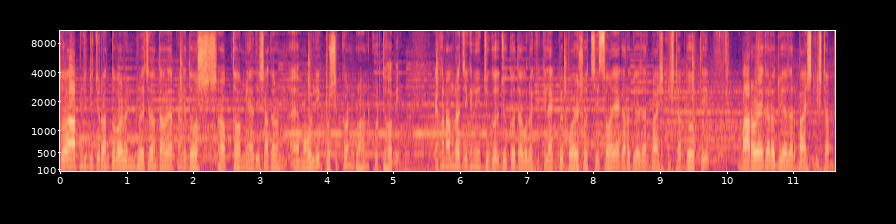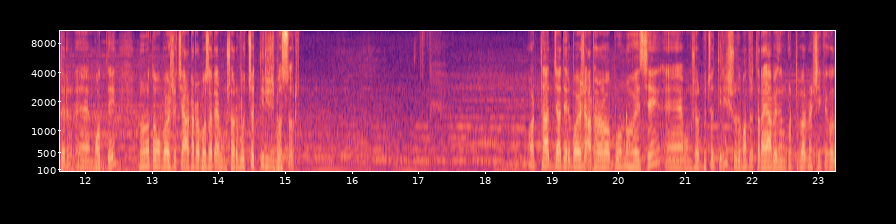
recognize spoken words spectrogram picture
তো আপনি যদি চূড়ান্তভাবে নির্বাচন চান তাহলে আপনাকে দশ সপ্তাহ মেয়াদী সাধারণ মৌলিক প্রশিক্ষণ গ্রহণ করতে হবে। এখন আমরা যেখানে যোগ্য- যোগ্যতাগুলো কী কী লাগবে? বয়স হচ্ছে ছয় এগারো দুই হাজার বাইশ খ্রিস্টাব্দ হতে বারো এগারো দুই হাজার বাইশ খ্রিস্টাব্দের মধ্যে, ন্যূনতম বয়স হচ্ছে আঠারো বছর এবং সর্বোচ্চ তিরিশ বছর। অর্থাৎ যাদের বয়স আঠারো পূর্ণ হয়েছে এবং সর্বোচ্চ তিরিশ, শুধুমাত্র তারাই আবেদন করতে পারবেন। শিক্ষাগত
